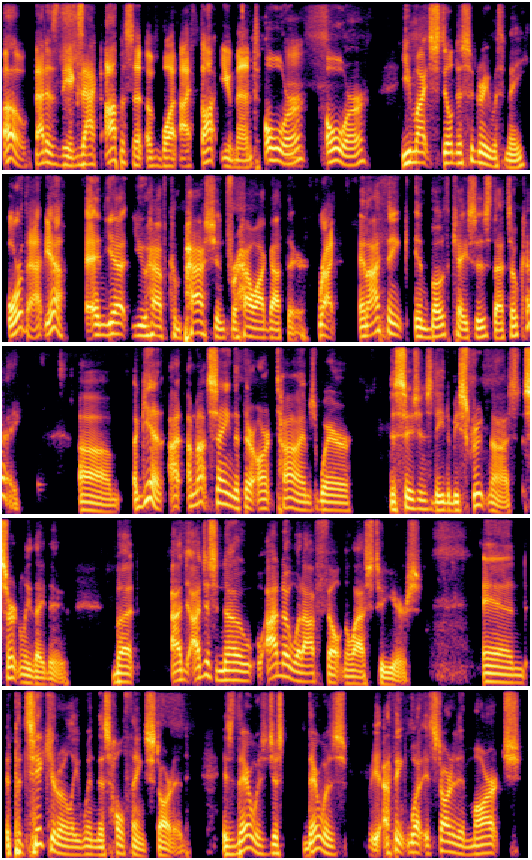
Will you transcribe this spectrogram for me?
oh, that is the exact opposite of what I thought you meant or or you might still disagree with me, or that, yeah. and yet you have compassion for how I got there. Right. And I think in both cases, that's okay. Um, again, I, I'm not saying that there aren't times where decisions need to be scrutinized. Certainly they do. But I, I just know, I know what I've felt in the last two years. And particularly when this whole thing started, is there was just, there was, I think what it started in March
